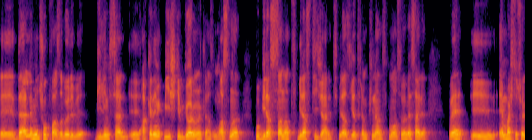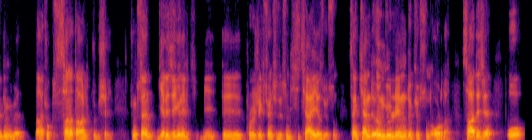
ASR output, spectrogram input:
E, değerlemeyi çok fazla böyle bir bilimsel, e, akademik bir iş gibi görmemek lazım. Aslında bu biraz sanat, biraz ticaret, biraz yatırım, finans, muhasebe vesaire. Ve e, en başta söylediğim gibi daha çok sanat ağırlıklı bir şey. Çünkü sen geleceğe yönelik bir e, projeksiyon çiziyorsun, bir hikaye yazıyorsun. Sen kendi öngörülerini döküyorsun orada. Sadece o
